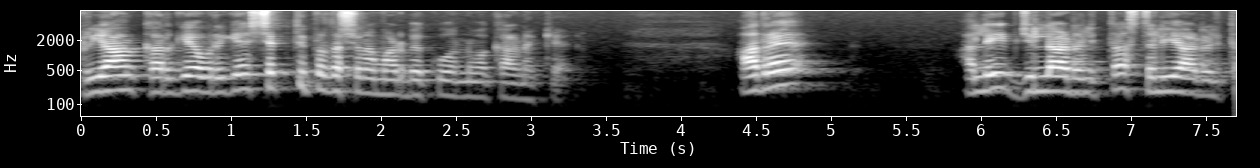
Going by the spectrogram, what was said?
ಪ್ರಿಯಾಂಕ್ ಖರ್ಗೆ ಅವರಿಗೆ ಶಕ್ತಿ ಪ್ರದರ್ಶನ ಮಾಡಬೇಕು ಅನ್ನುವ ಕಾರಣಕ್ಕೆ. ಆದರೆ ಅಲ್ಲಿ ಜಿಲ್ಲಾಡಳಿತ, ಸ್ಥಳೀಯ ಆಡಳಿತ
